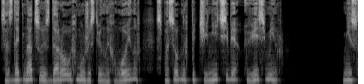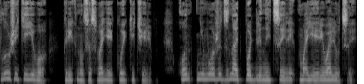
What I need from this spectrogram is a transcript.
создать нацию здоровых мужественных воинов, способных подчинить себе весь мир. «Не слушайте его!» — крикнул со своей койки череп. «Он не может знать подлинной цели моей революции».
